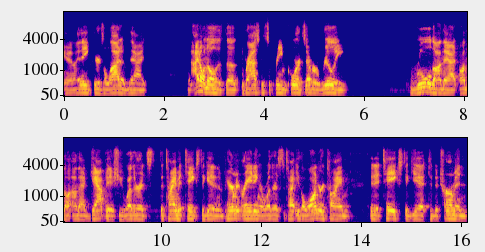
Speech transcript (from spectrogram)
And I think there's a lot of that. And I don't know that the Nebraska Supreme Court's ever really ruled on that on the on that gap issue, whether it's the time it takes to get an impairment rating or whether it's the time the longer time that it takes to get to determine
